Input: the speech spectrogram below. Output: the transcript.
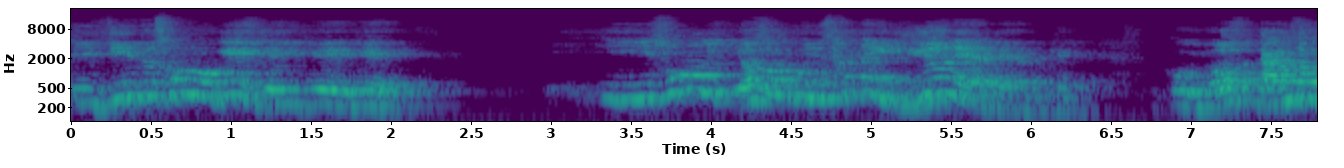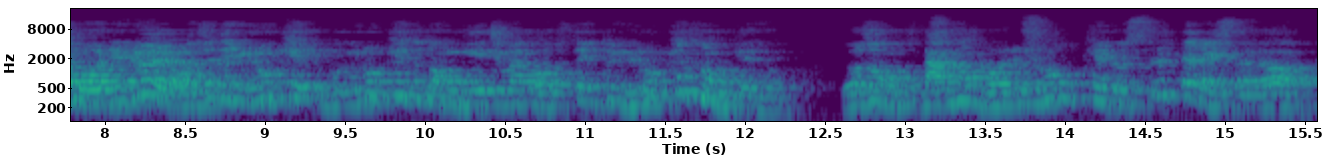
이 니드 손목이 이제 이게 이게 이 손목이 여성분이 상당히 유연해야 돼요. 이렇게 그 여, 남성 머리를 어쨌든 이렇게 뭐 이렇게도 넘기겠지만 어쨌든 또 이렇게도 넘겨요. 여성 남성 머리를 이렇게도 쓸 때가 있어요.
